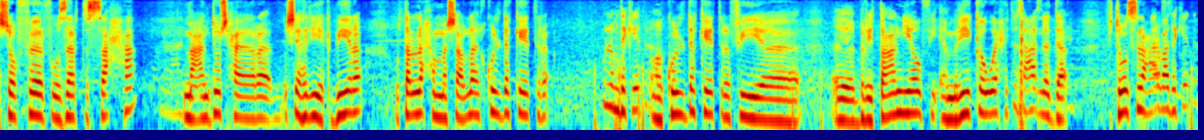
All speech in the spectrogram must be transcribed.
شوفير في وزارة الصحة. ما عندوش شهرية كبيرة. وطلعهم ما شاء الله الكل دكاترة. كلهم دكاترة؟ آه، كل دكاترة في آه، آه، بريطانيا وفي تونس عاصمة كندا في تونس العاصمة أربع دكاترة.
